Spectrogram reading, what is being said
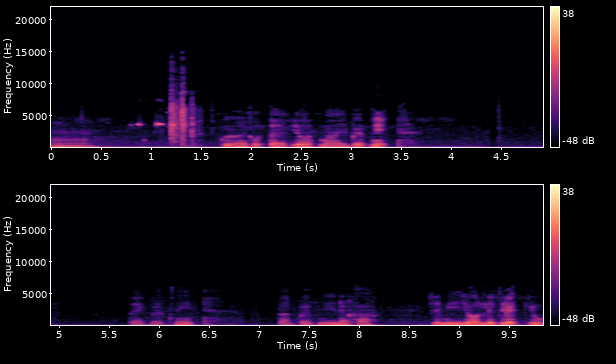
อืม เพื่อให้เขาแตกยอดใหม่แบบนี้ แตกแบบนี้ ตัดแบบนี้นะคะ จะมียอดเล็กๆอยู่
